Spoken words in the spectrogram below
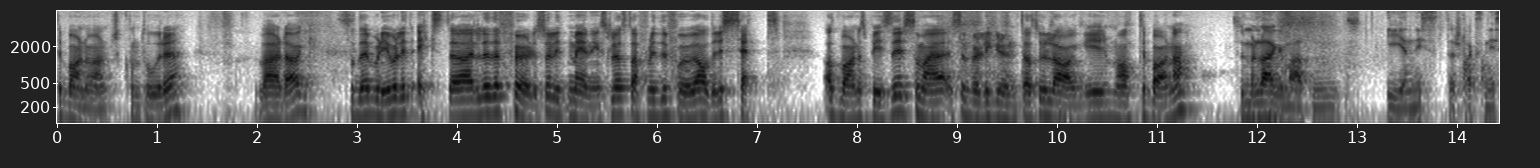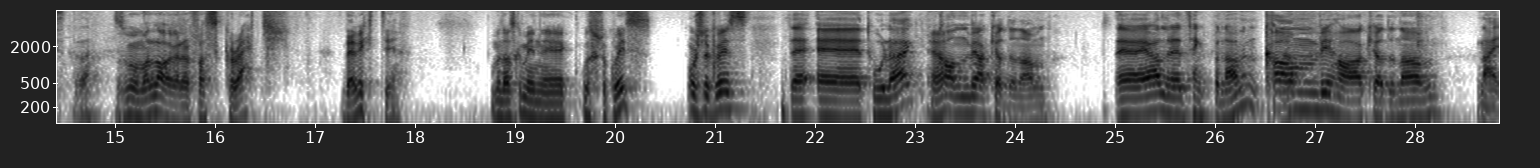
til barnevernskontoret hver dag. Så det blir jo litt ekstra Eller det føles jo litt meningsløst, da, fordi du får jo aldri sett at barnet spiser, som er selvfølgelig grunnen til at du lager mat til barna. Så du må lage maten i en niste, slags niste. da. Så må man lage det fra scratch. Det er viktig. Men da skal vi inn i Oslo-quiz. Oslo-quiz. Det er to lag. Ja. Kan vi ha køddenavn? Eh, Jeg har allerede tenkt på navn. Kan vi ha køddenavn? Nei.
